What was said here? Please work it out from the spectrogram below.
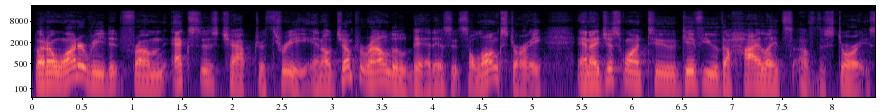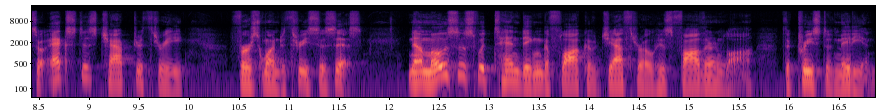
but I want to read it from Exodus chapter 3. And I'll jump around a little bit as it's a long story, and I just want to give you the highlights of the story. So, Exodus chapter 3, verse 1 to 3 says this Now Moses was tending the flock of Jethro, his father in law, the priest of Midian.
